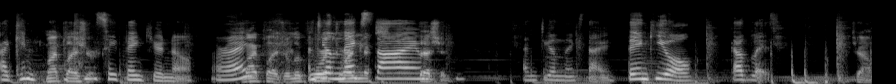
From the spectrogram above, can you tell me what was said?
I can My pleasure. can't say thank you now. All right? My pleasure. Look forward until next next time. session. until next time. Thank you all. God bless. Ciao.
